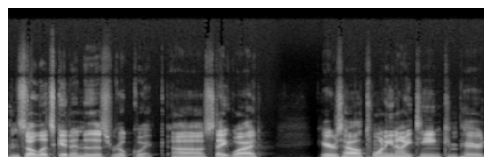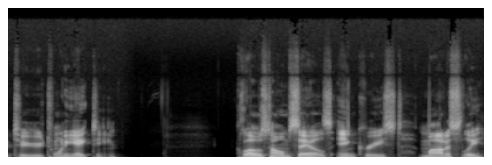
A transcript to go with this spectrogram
And so let's get into this real quick. Uh, statewide, here's how 2019 compared to 2018. Closed home sales increased modestly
